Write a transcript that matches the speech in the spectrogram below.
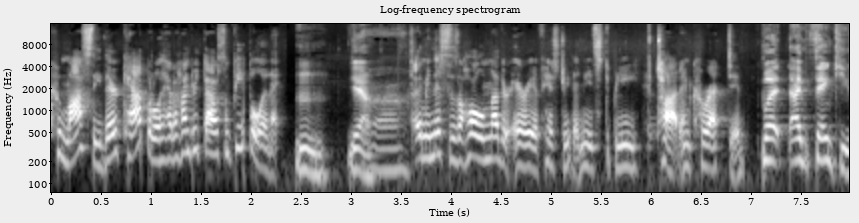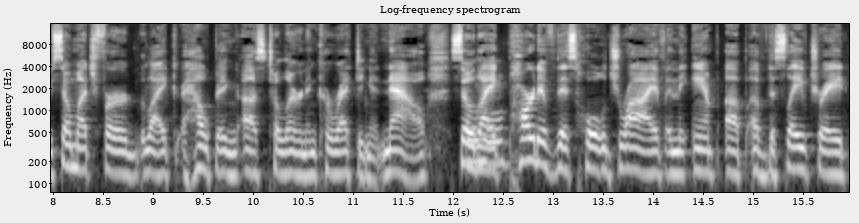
Kumasi, their capital had 100,000 people in it. Mm. Yeah. Uh, I mean, this is a whole other area of history that needs to be taught and corrected. But I thank you so much for like helping us to learn and correcting it now. So, mm-hmm. like, part of this whole drive and the amp up of the slave trade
